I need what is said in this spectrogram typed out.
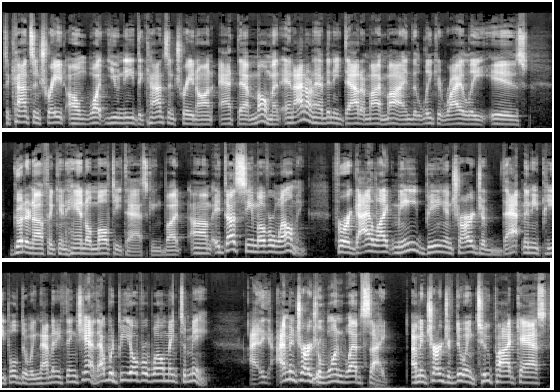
to concentrate on what you need to concentrate on at that moment. And I don't have any doubt in my mind that Lincoln Riley is good enough and can handle multitasking, but um, it does seem overwhelming. For a guy like me being in charge of that many people doing that many things, yeah, that would be overwhelming to me. I, I'm in charge of one website. I'm in charge of doing two podcasts,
